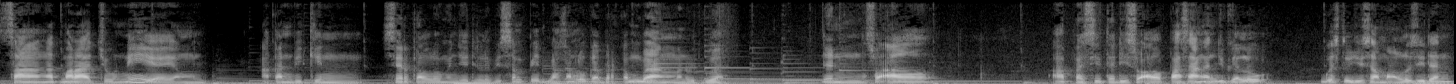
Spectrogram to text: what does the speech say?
sangat meracuni ya yang akan bikin circle lo menjadi lebih sempit. Bahkan lo gak berkembang menurut gue dan soal apa sih tadi? Soal pasangan juga lo gue setuju sama lo sih dan.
